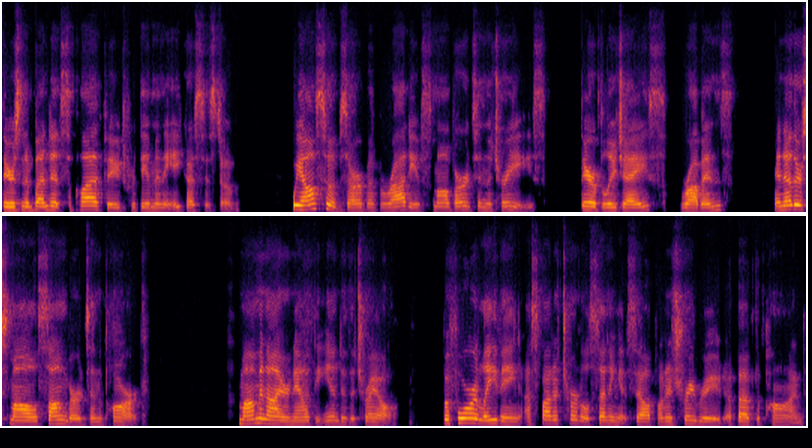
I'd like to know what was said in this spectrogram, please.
There is an abundant supply of food for them in the ecosystem. We also observe a variety of small birds in the trees. There are blue jays, robins, and other small songbirds in the park. Mom and I are now at the end of the trail. Before leaving, I spot a turtle sunning itself on a tree root above the pond.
